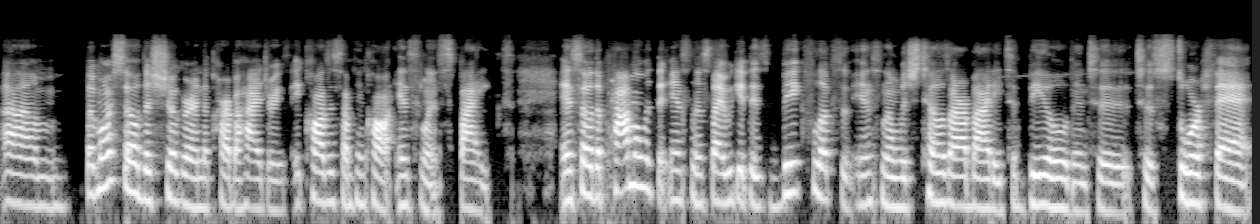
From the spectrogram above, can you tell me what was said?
um, but more so the sugar and the carbohydrates, it causes something called insulin spikes. And so the problem with the insulin spike, we get this big flux of insulin, which tells our body to build and to, to store fat.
